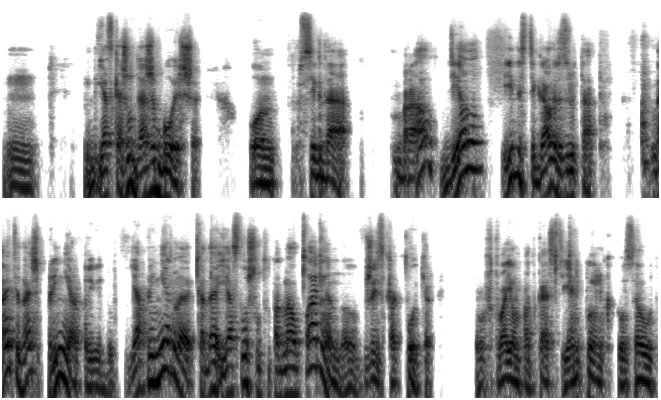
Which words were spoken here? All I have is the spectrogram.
Я скажу даже больше. Он всегда брал, делал и достигал результата. Знаете, дальше пример приведу. Я примерно, когда я слушал тут одного парня в «Жизнь как покер», в твоем подкасте, я не помню, как его зовут,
